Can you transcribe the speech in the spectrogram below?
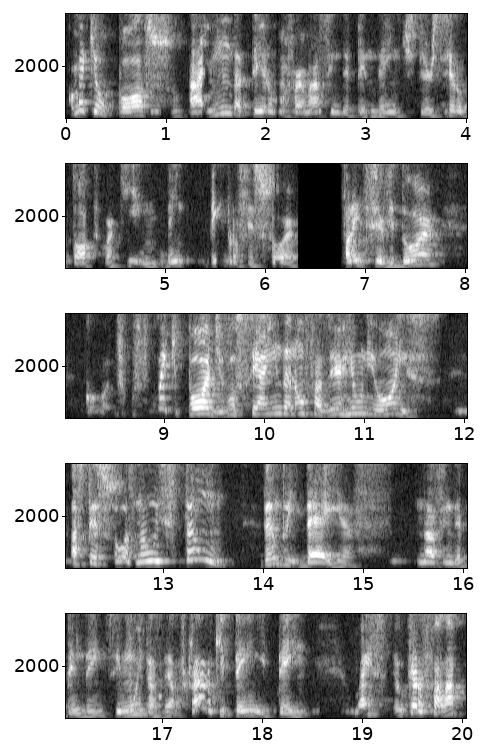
Como é que eu posso ainda ter uma farmácia independente? Terceiro tópico aqui, bem, bem professor. Falei de servidor. Como é que pode você ainda não fazer reuniões? As pessoas não estão dando ideias nas independentes, e muitas delas. Claro que tem e tem, mas eu quero falar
